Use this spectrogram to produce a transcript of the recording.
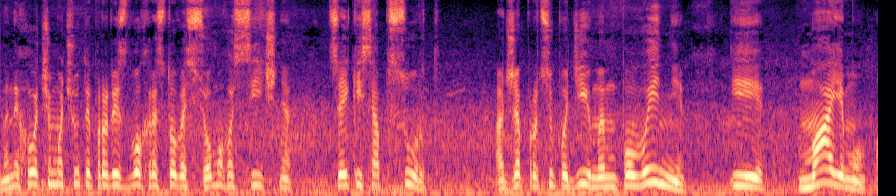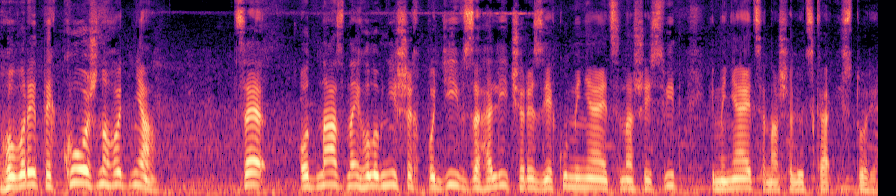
ми не хочемо чути про Різдво Христове 7 січня. Це якийсь абсурд. Адже про цю подію ми повинні і маємо говорити кожного дня. Це одна з найголовніших подій, взагалі, через яку міняється наш світ і міняється наша людська історія.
